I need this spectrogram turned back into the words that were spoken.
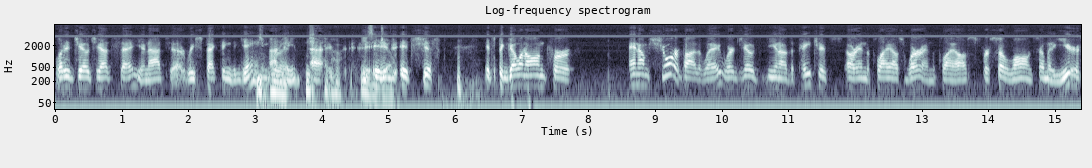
what did Joe Judd say? You're not uh, respecting the game. I mean, uh, it, Joe. it's just it's been going on for, and I'm sure, by the way, where Joe, you know, the Patriots are in the playoffs, were in the playoffs for so long, so many years.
